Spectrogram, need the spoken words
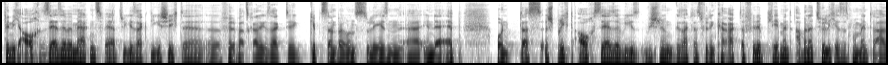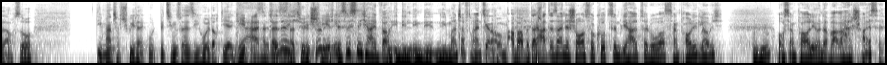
Finde ich auch sehr, sehr bemerkenswert. Wie gesagt, die Geschichte, äh, Philipp hat es gerade gesagt, äh, gibt's dann bei uns zu lesen äh, in der App. Und das spricht auch sehr, sehr, wie, wie schon gesagt hast, für den Charakter Philipp Clement. Aber natürlich ist es momentan auch so, so, die Mannschaft spielt halt gut, beziehungsweise sie holt auch die Ergebnisse. Ja, natürlich, das ist natürlich, natürlich, schwierig. Das ist nicht einfach, in die, in die, in die Mannschaft reinzukommen. Genau, aber, aber er hatte seine Chance vor kurzem, die Halbzeit, wo war es? St. Pauli, glaube ich. Mhm. Auf St. Pauli und da war er halt scheiße.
